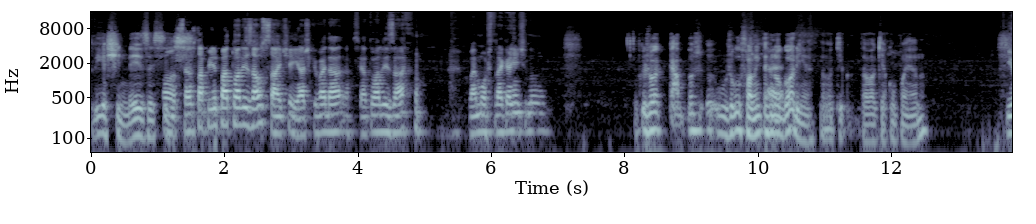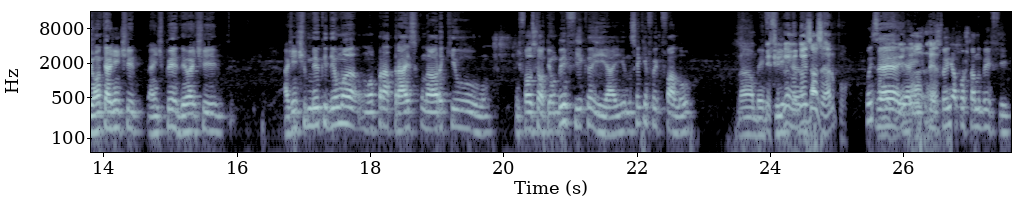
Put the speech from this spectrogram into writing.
Liga chinesa. Esses... Ó, o Celso tá pedindo para atualizar o site aí. Acho que vai dar. Se atualizar, vai mostrar que a gente não. É porque o jogo acaba, O jogo do Flamengo terminou é. agora. Tava aqui, tava aqui acompanhando. E ontem a gente, a gente perdeu, a gente. A gente meio que deu uma, uma para trás na hora que o. A gente falou assim, ó, tem um Benfica aí. Aí não sei quem foi que falou. Não, Benfica. Benfica ganhou 2x0, pô. Pois é, e aí a gente pensou em apostar no Benfica.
